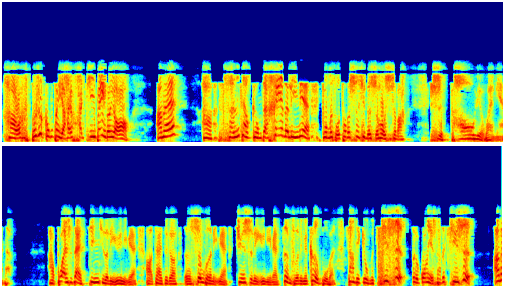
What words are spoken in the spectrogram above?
好，不是功倍呀，还还几倍都有。阿妹，啊，神在给我们在黑暗的里面给我们所做的事情的时候是什么？是超越外面的。啊，不管是在经济的领域里面啊，在这个呃生活的里面、军事领域里面、政府的里面各个部门，上帝给我们启示，这个光也是他的启示。阿妹，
